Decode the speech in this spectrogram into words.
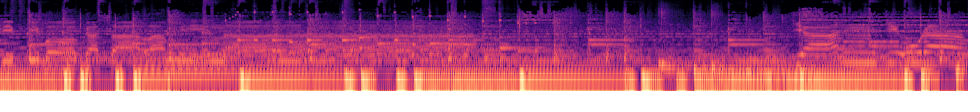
Pipi boga salamina. Janji urang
